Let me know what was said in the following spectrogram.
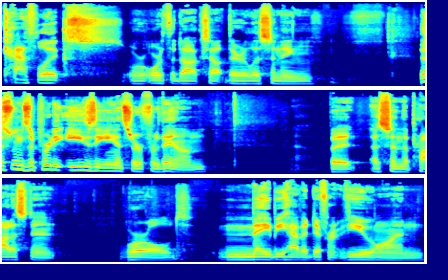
Catholics or Orthodox out there listening, this one's a pretty easy answer for them. But us in the Protestant world maybe have a different view on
